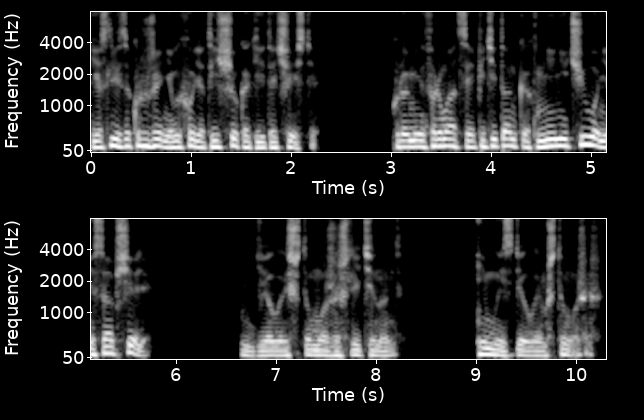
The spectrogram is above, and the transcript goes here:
Если из окружения выходят еще какие-то части? Кроме информации о пяти танках, мне ничего не сообщали». «Делай, что можешь, лейтенант. И мы сделаем, что можешь».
